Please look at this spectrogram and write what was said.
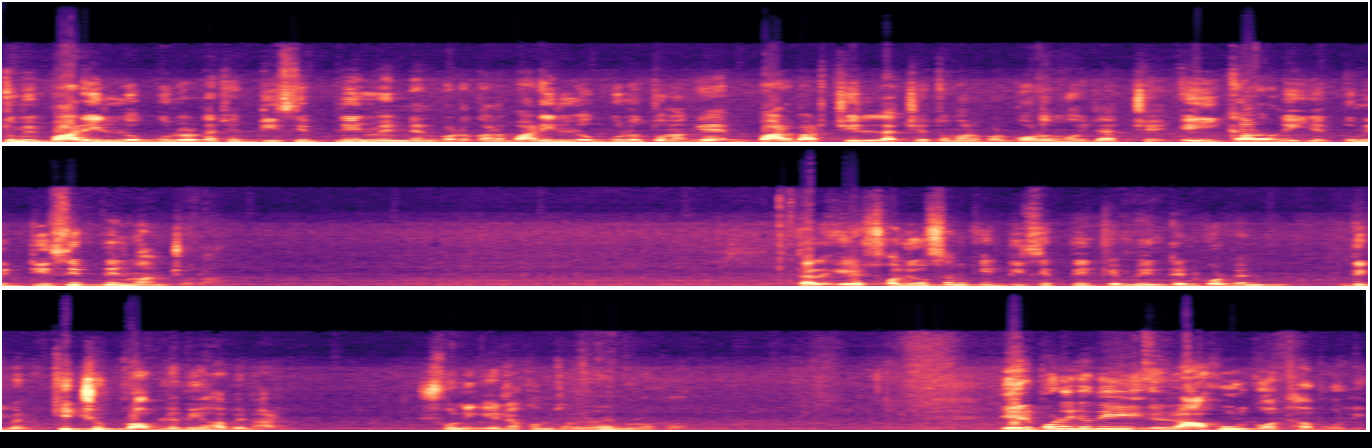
তুমি বাড়ির লোকগুলোর কাছে ডিসিপ্লিন মেনটেন করো। কারণ বাড়ির লোকগুলো তোমাকে বারবার চিল্লাচ্ছে, তোমার উপর গরম হয়ে যাচ্ছে। এই কারণেই যে তুমি ডিসিপ্লিন মানছো না। তাহলে এর সলিউশন কি? ডিসিপ্লিনকে মেনটেন করবেন? দেখবেন কিছু প্রবলেমই হবে না আর। শনি এরকম ধরনের গ্রহ। এরপরে যদি রাহুর কথা বলি,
